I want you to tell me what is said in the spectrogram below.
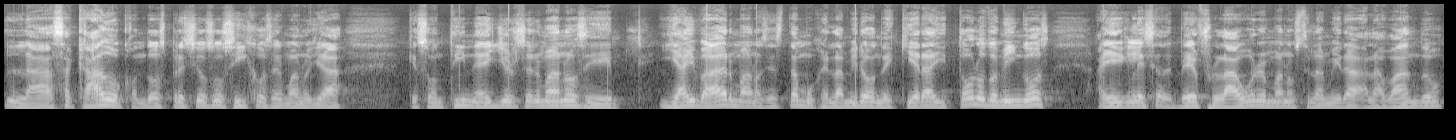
la ha sacado con dos preciosos hijos, hermano, ya que son teenagers, hermanos, y, y, ahí va, hermanos, esta mujer la mira donde quiera y todos los domingos hay iglesia de Bellflower, hermanos, usted la mira alabando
